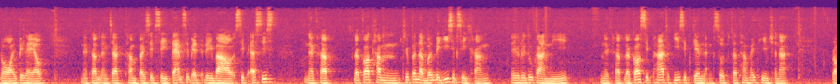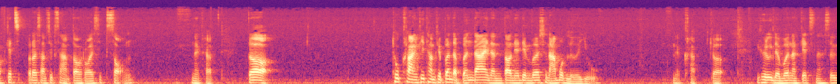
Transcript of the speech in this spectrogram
100 ไปแล้วนะครับหลังจากทำไป 14 แต้ม 11 rebound 10 assist นะครับแล้วก็ทำ triple double ไป 24 ครั้งในฤดูกาลนี้นะครับแล้วก็ 15 จาก 20 เกมหลังสุดก็ทำให้ทีมชนะ Rockets 133 ต่อ 112 นะครับ ก็ทุกครั้งที่ทำ triple double ได้นั้นตอนนี้เดนเวอร์ชนะหมดเลยอยู่นะครับ ก็นี่คือลูก Denver Nuggets นะ ซึ่ง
